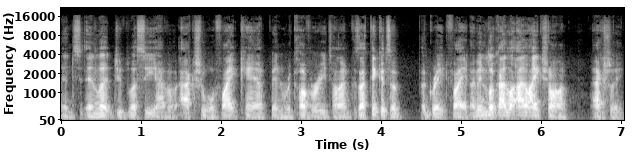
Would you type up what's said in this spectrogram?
and, and let Du Plessis have an actual fight camp and recovery time because I think it's a, a great fight. I mean, look, I, I like Sean actually.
